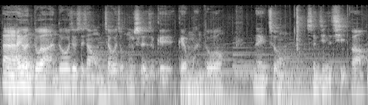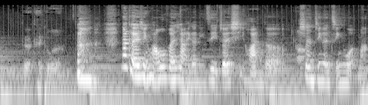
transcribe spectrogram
当然还有很多啊，很多就是像我们教会总牧师，是给给我们很多那种圣经的启发，对，太多了。那可以请黄木分享一个你自己最喜欢的圣经的经文吗？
